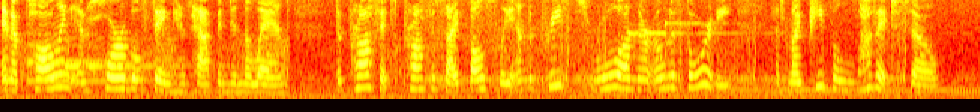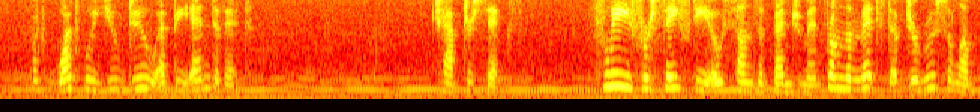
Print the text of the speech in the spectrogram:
An appalling and horrible thing has happened in the land. The prophets prophesy falsely, and the priests rule on their own authority, and my people love it so. But what will you do at the end of it? Chapter 6 Flee for safety, O sons of Benjamin, from the midst of Jerusalem.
